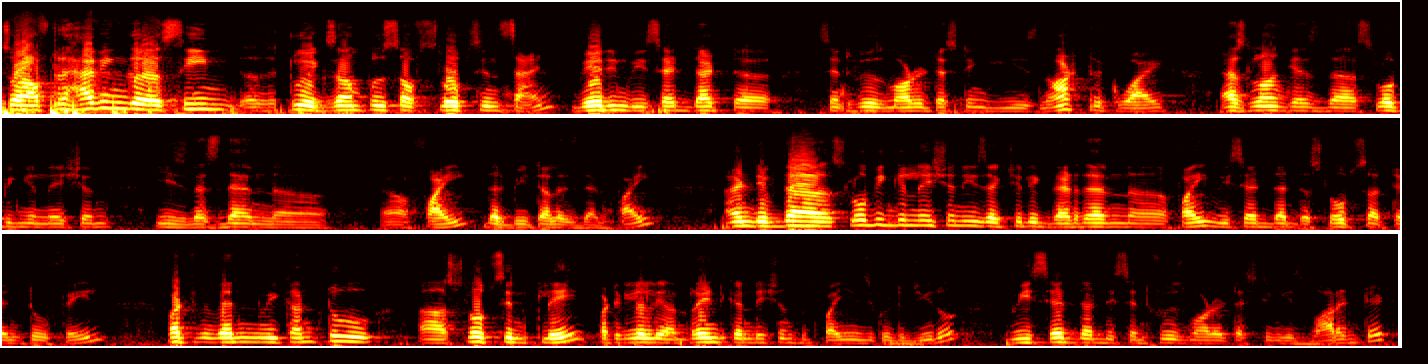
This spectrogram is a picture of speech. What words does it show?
So after having uh, seen uh, two examples of slopes in sand wherein we said that uh, centrifuge model testing is not required as long as the sloping inclination is less than uh, uh, phi that beta less than phi. And if the sloping inclination is actually greater than uh, phi we said that the slopes are tend to fail. But when we come to slopes in clay particularly undrained conditions with phi is equal to 0 we said that the centrifuge model testing is warranted.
